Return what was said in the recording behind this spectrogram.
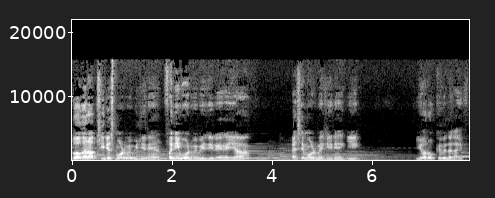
तो अगर आप सीरियस मोड में भी जी रहे हैं फनी मोड में भी जी रहे हैं, या ऐसे मोड में जी रहे हैं कि you are okay with life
